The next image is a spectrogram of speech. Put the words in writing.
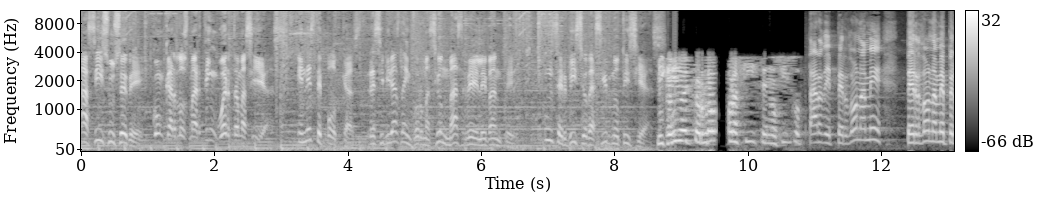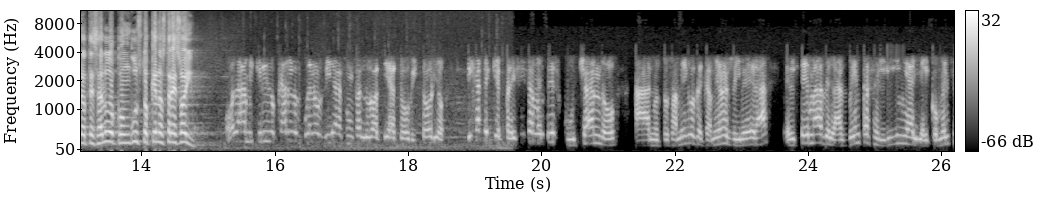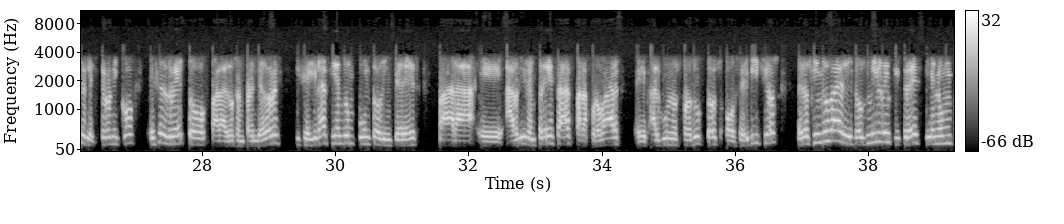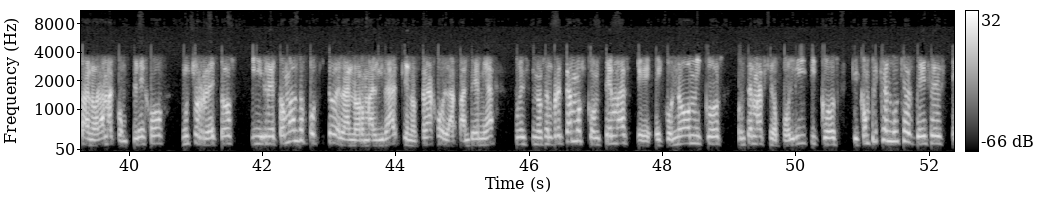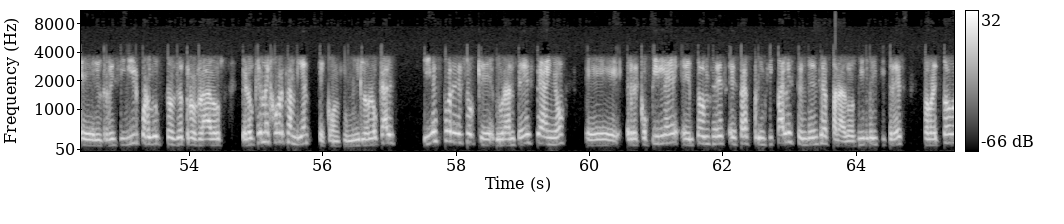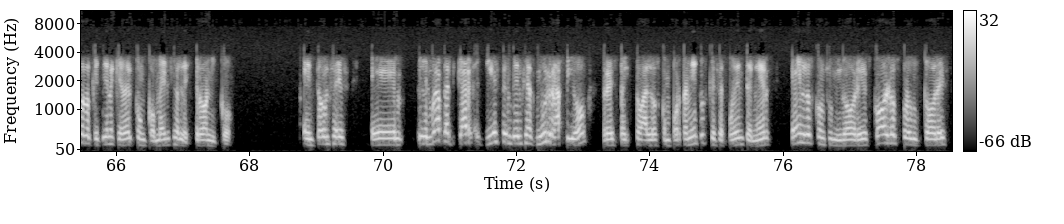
Así sucede con Carlos Martín Huerta Macías. En este podcast recibirás la información más relevante. Un servicio de Asir Noticias. Mi querido Héctor López, ahora sí se nos hizo tarde. Perdóname, perdóname, pero te saludo con gusto. ¿Qué nos traes hoy? Hola, mi querido Carlos, buenos días. Un saludo a ti, a tu auditorio. Fíjate que precisamente escuchando a nuestros amigos de Camiones Rivera, el tema de las ventas en línea y el comercio electrónico es el reto para los emprendedores y seguirá siendo un punto de interés para eh, abrir empresas, para probar eh, algunos productos o servicios, pero sin duda el 2023 tiene un panorama complejo, muchos retos y retomando un poquito de la normalidad que nos trajo la pandemia, pues nos enfrentamos con temas eh, económicos, con temas geopolíticos, que complican muchas veces el recibir productos de otros lados, pero qué mejor también que consumir lo local. Y es por eso que durante este año eh, recopilé entonces estas principales tendencias para 2023, sobre todo lo que tiene que ver con comercio electrónico. Entonces, eh, les voy a platicar 10 tendencias muy rápido respecto a los comportamientos que se pueden tener en los consumidores, con los productores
